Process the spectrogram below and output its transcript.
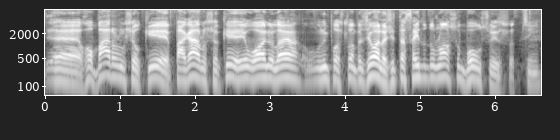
é, roubaram não sei o quê, pagaram não sei o quê, eu olho lá o impostômetro e dizer, olha, a gente está saindo do nosso bolso isso. Sim.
